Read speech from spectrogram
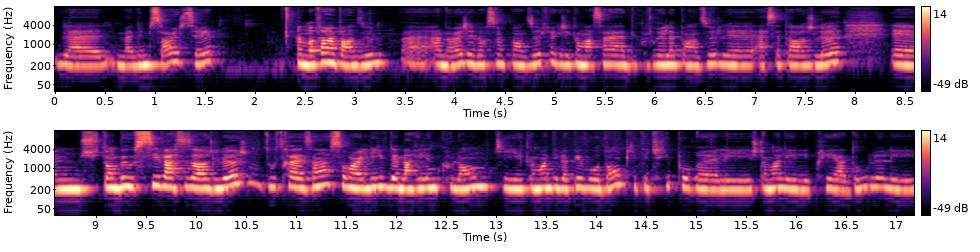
ma demi-sœur, je dirais, elle m'a fait un pendule. À, Noël, j'avais reçu un pendule. Fait que j'ai commencé à découvrir le pendule à cet âge-là. Euh, je suis tombée aussi vers ces âges-là, 12-13 ans, sur un livre de Marilyn Coulombe qui est Comment développer vos dons, puis qui est écrit pour euh, les, justement les, les pré-ados, les,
